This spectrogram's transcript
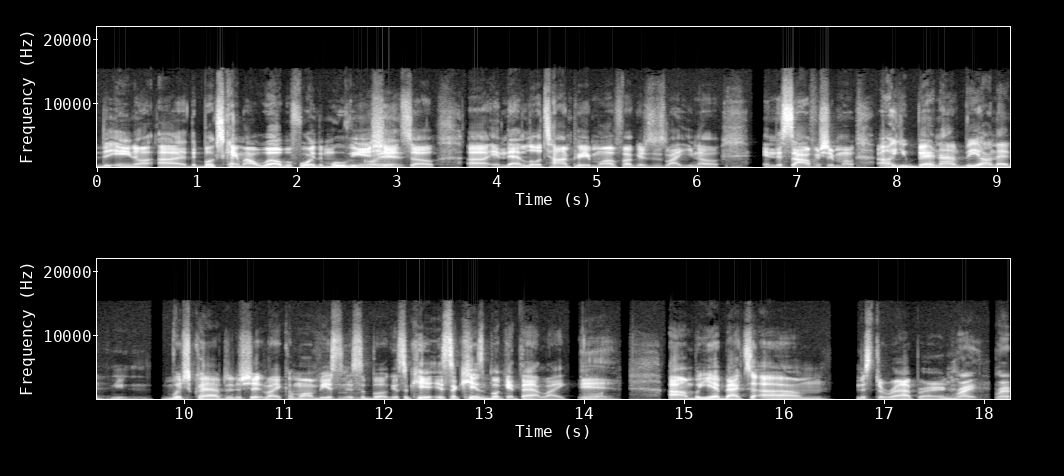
The, you know, uh, the books came out well before the movie and Oh, shit. yeah. So uh, in that little time period, motherfuckers is like you know. In the South and shit. Oh, you better not be on that witchcraft and shit. Like, come on, B. It's, it's a book. It's a kid. It's a kid's book at that. Like. Yeah. Um, but yeah, back to um, Mr. Ratburn. Right. Right.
